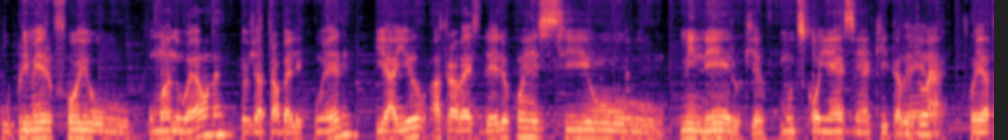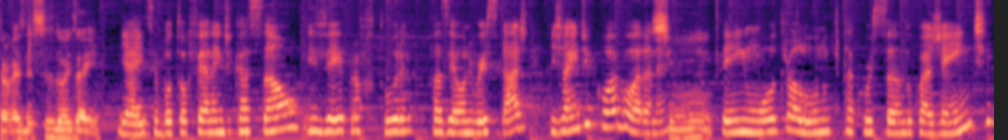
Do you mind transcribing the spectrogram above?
O primeiro foi o, o Manuel, né? Eu já trabalhei com ele. E aí, eu, através dele, eu conheci o Mineiro, que muitos conhecem aqui também, né? Foi através desses dois aí. E aí você botou fé na indicação e veio para Futura fazer a universidade e já indicou agora, né? Sim, Tem um outro aluno que tá cursando com a gente.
